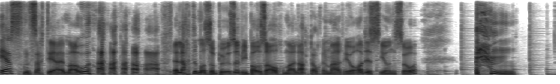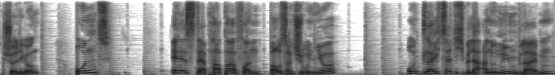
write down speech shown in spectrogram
Erstens sagt er ja immer, er lacht immer so böse, wie Bowser auch immer lacht, auch in Mario Odyssey und so. Entschuldigung. Und er ist der Papa von Bowser Jr. Und gleichzeitig will er anonym bleiben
